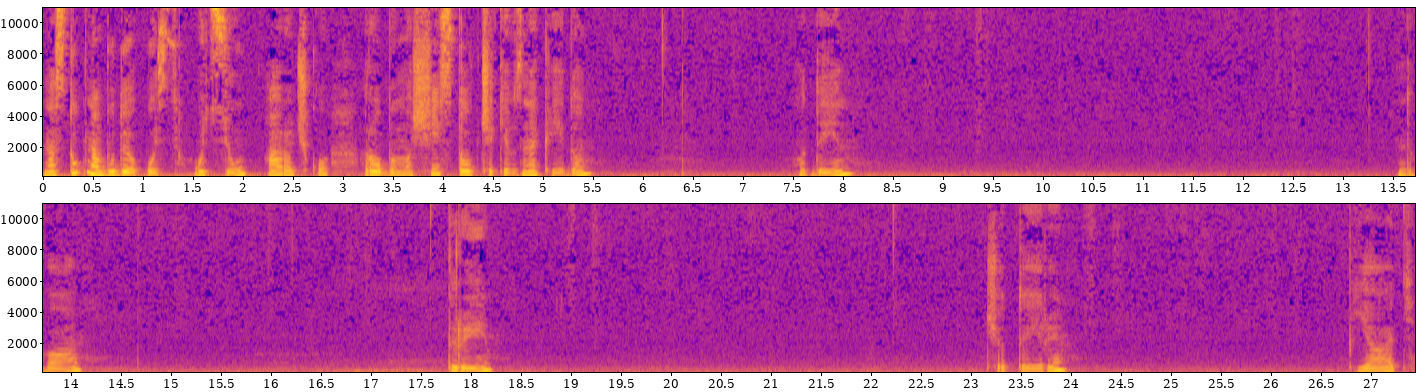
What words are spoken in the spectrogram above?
Наступна буде ось оцю арочку. Робимо 6 стовпчиків з накидом. Один. Два. Три. Чотири. П'ять.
